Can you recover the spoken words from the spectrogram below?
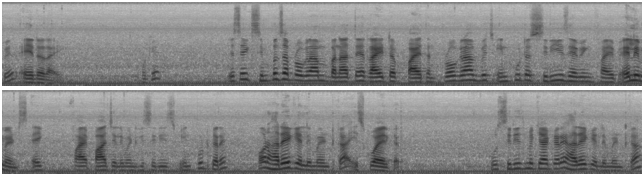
फिर एरर आएगी, ओके? जैसे एक सिंपल सा प्रोग्राम बनाते हैं write up Python program which input a series having five elements एक पाँच एलिमेंट की सीरीज़ इनपुट करें और हर एक एलिमेंट का स्क्वायर करें। उस सीरीज़ में क्या करें? हर एक एलिमेंट का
